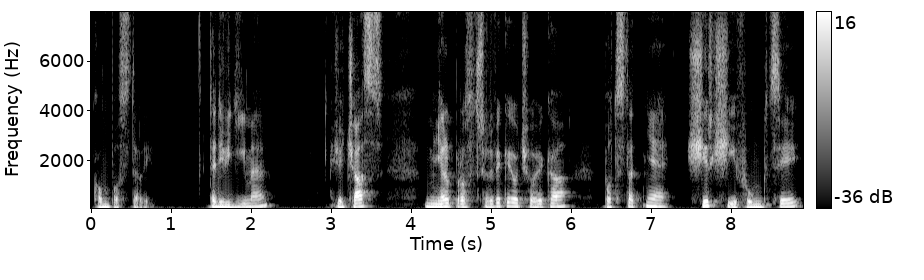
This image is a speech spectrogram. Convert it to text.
Kompostely. Tedy vidíme, že čas měl pro středověkého člověka podstatně širší funkci,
